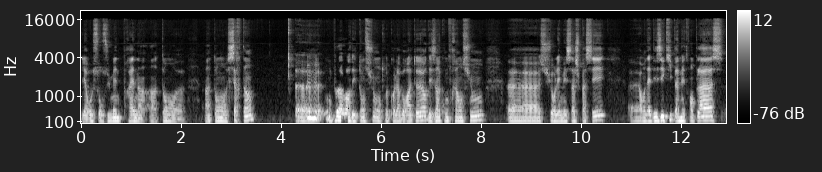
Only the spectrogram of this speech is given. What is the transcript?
Les ressources humaines prennent un, temps, euh, un temps certain. Euh, mhm. On peut avoir des tensions entre collaborateurs, des incompréhensions sur les messages passés. On a des équipes à mettre en place.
